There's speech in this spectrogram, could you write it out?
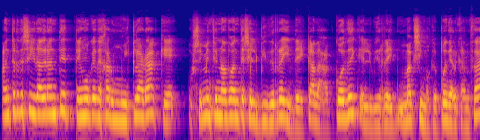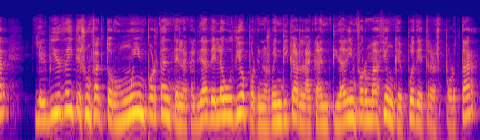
Antes de seguir adelante, tengo que dejar muy clara que os he mencionado antes el bitrate de cada codec, el bitrate máximo que puede alcanzar, y el bitrate es un factor muy importante en la calidad del audio porque nos va a indicar la cantidad de información que puede transportar,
